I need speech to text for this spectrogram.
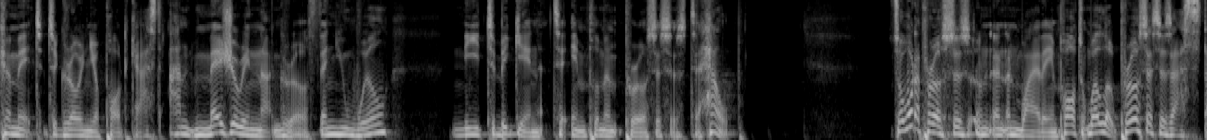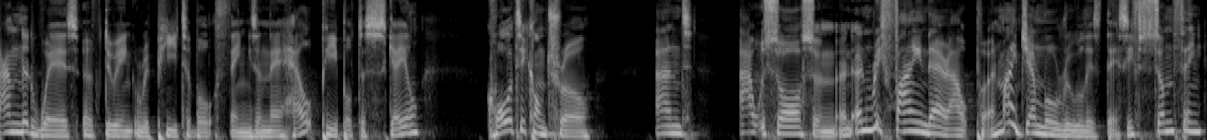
commit to growing your podcast and measuring that growth, then you will need to begin to implement processes to help. So, what are processes and, and, and, why are they important? Well, look, processes are standard ways of doing repeatable things, and they help people to scale, quality control, and outsource and, and, and refine their output. And my general rule is this if something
